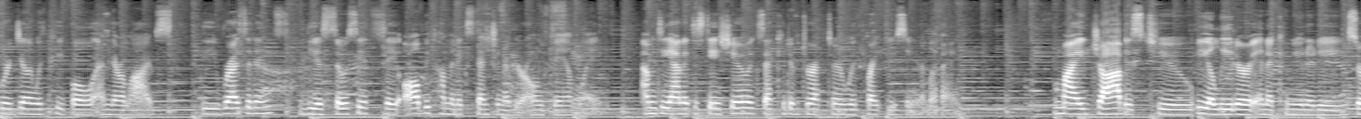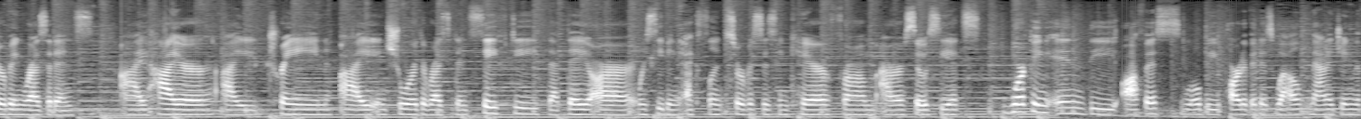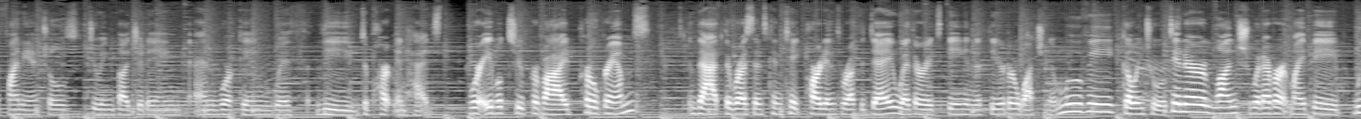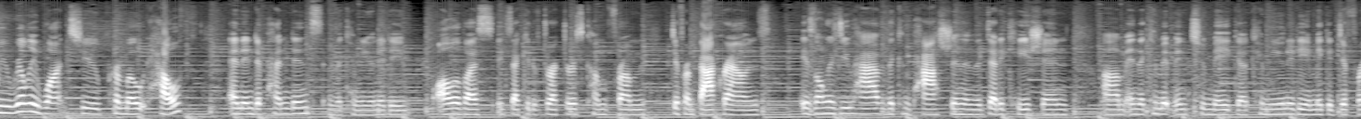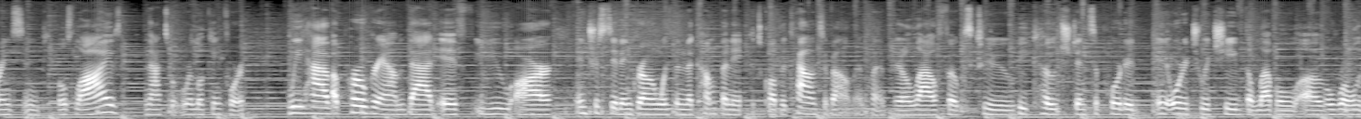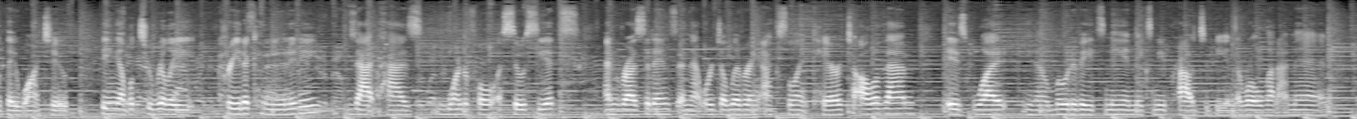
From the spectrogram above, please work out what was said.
We're dealing with people and their lives. The residents, the associates, they all become an extension of your own family. I'm Deanna DeStacio, Executive Director with Brightview Senior Living. My job is to be a leader in a community serving residents I hire, I train, I ensure the residents' safety, that they are receiving excellent services and care from our associates. Working in the office will be part of it as well, managing the financials, doing budgeting, and working with the department heads. We're able to provide programs that the residents can take part in throughout the day, whether it's being in the theater, watching a movie, going to a dinner, lunch, whatever it might be. We really want to promote health and independence in the community. All of us executive directors come from different backgrounds. As long as you have the compassion and the dedication um, and the commitment to make a community and make a difference in people's lives, that's what we're looking for. We have a program that if you are interested in growing within the company, it's called the Talent Development Plan. It allows folks to be coached and supported in order to achieve the level of a role that they want to. Being able to really create a community that has wonderful associates and residents and that we're delivering excellent care to all of them is what you know motivates me and makes me proud to be in the role that I'm in.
